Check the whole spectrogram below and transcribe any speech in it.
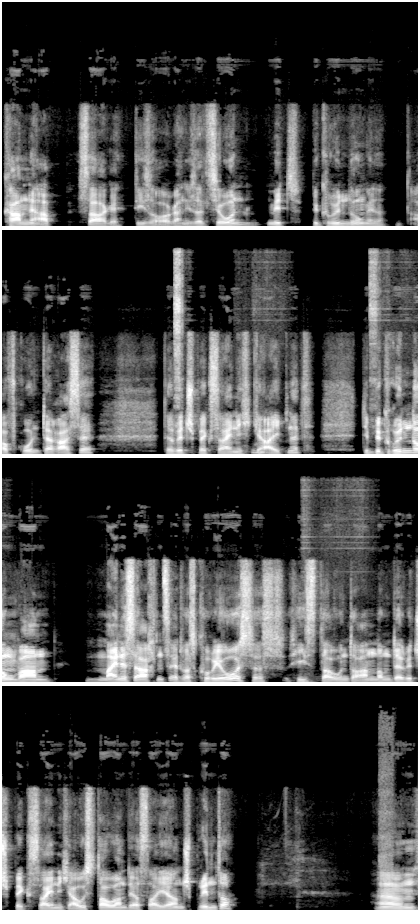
kam eine Absage dieser Organisation mit Begründung äh, aufgrund der Rasse. Der Ridgeback sei nicht mhm. geeignet. Die Begründung waren meines Erachtens etwas kurios. Das hieß da unter anderem, der Ridgeback sei nicht ausdauernd, er sei ja ein Sprinter. Ähm,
